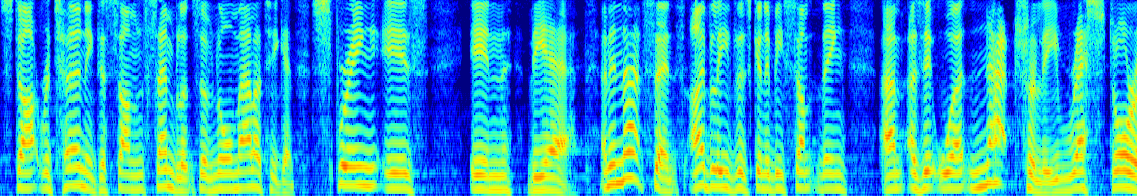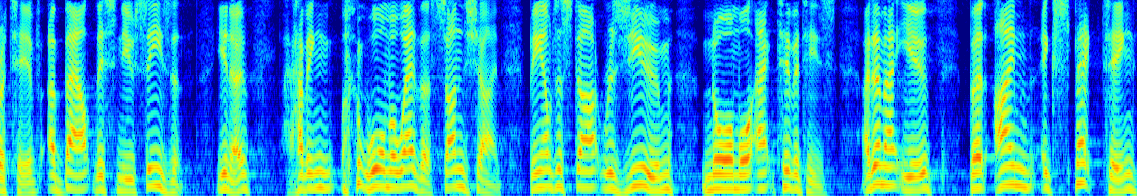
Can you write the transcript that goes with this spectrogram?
start returning to some semblance of normality again. Spring is in the air. And in that sense, I believe there's going to be something, um, as it were, naturally restorative about this new season. You know, having warmer weather, sunshine, being able to start resume normal activities. I don't know about you, but I'm expecting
